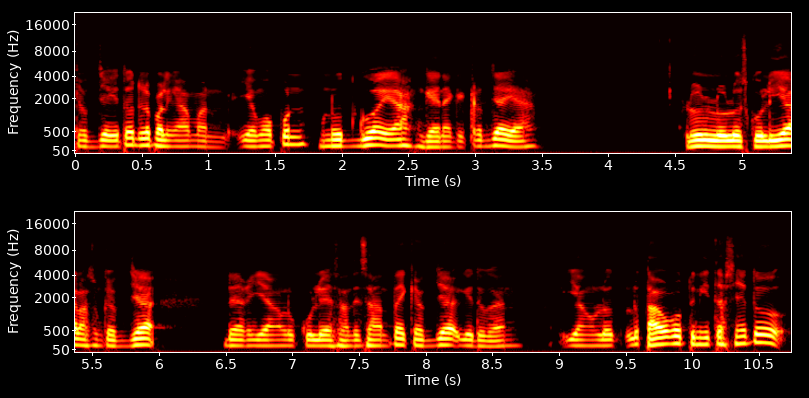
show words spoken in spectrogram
kerja itu adalah paling aman. Ya maupun menurut gue ya, gak enak kerja ya. Lu lulus kuliah langsung kerja, dari yang lu kuliah santai-santai kerja gitu kan. Yang lu lu tahu rutinitasnya tuh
